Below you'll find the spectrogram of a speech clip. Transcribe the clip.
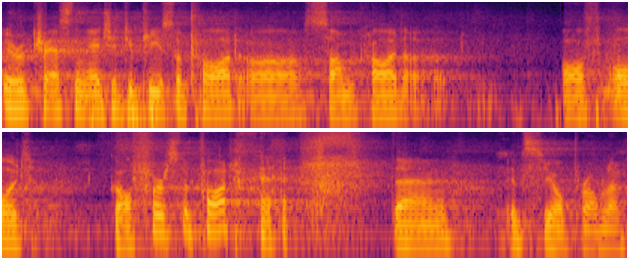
requesting HTTP support or some kind of old Gopher support, then it's your problem.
